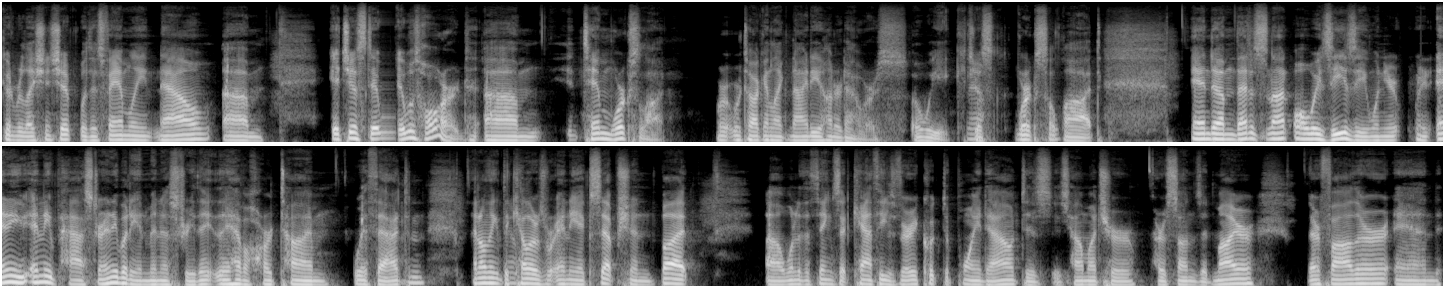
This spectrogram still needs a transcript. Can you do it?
good relationship with his family now. Um, it just it it was hard. Um, Tim works a lot. We're we're talking like 90, 100 hours a week. Yeah. Just works a lot. And um, that is not always easy when you're when any any pastor, anybody in ministry, they they have a hard time with that. And I don't think the yeah. Kellers were any exception. But uh, one of the things that Kathy is very quick to point out is is how much her her sons admire their father, and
